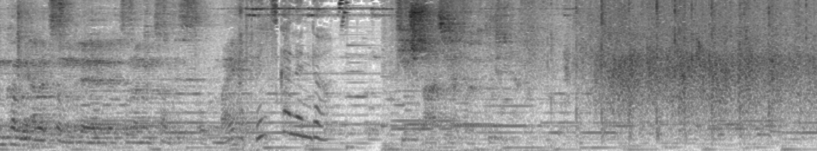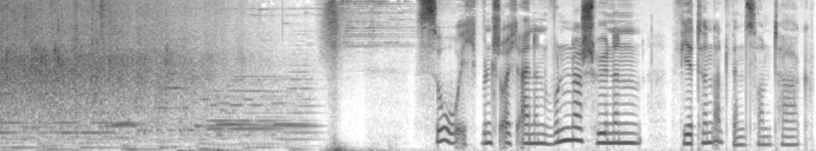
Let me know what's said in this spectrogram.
Nun kommen wir aber zum, äh, zum 29. Open Mic. Adventskalender. Viel Spaß und Erfolg. Gute. So, ich wünsche euch einen wunderschönen vierten Adventssonntag.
